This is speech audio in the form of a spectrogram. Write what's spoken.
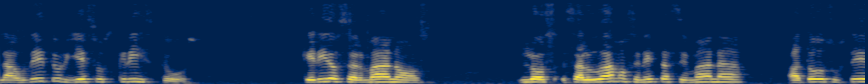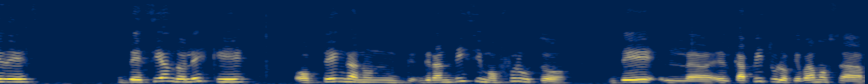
Laudetur Jesus Christus. Queridos hermanos, los saludamos en esta semana a todos ustedes, deseándoles que obtengan un grandísimo fruto del capítulo que vamos a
